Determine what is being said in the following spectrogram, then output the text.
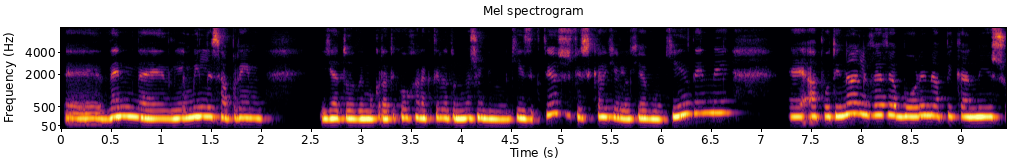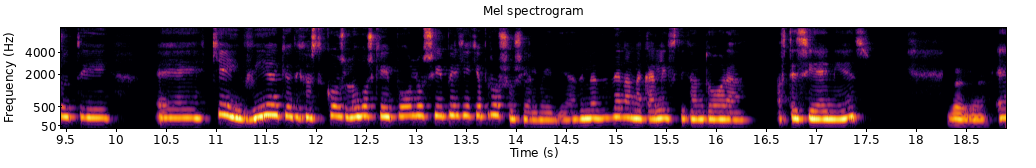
Ε, δεν μίλησα πριν για το δημοκρατικό χαρακτήρα των μέσων κοινωνικής δικτύωσης. Φυσικά και ελοχεύουν κίνδυνοι. Ε, από την άλλη, βέβαια, μπορεί να πει κανείς ότι ε, και η βία και ο διχαστικός λόγος και η πόλωση υπήρχε και προς social media. Δηλαδή, δεν ανακαλύφθηκαν τώρα αυτές οι έννοιες. Βέβαια. Ε,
